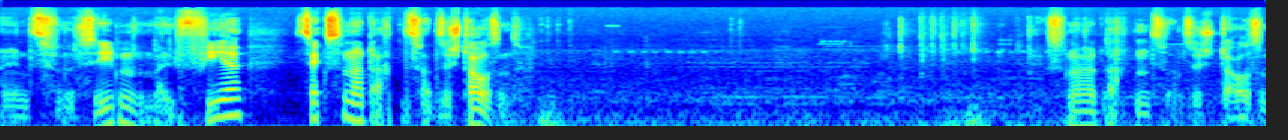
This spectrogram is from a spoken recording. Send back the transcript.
157 mal 4. 628.000. 628.000.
